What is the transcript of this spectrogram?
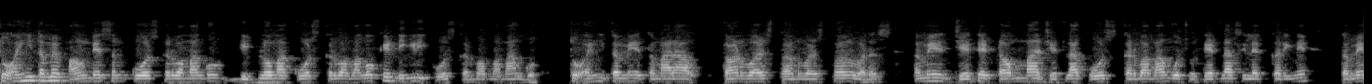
તો અહીં તમે ફાઉન્ડેશન કોર્સ કરવા માંગો ડિપ્લોમા કોર્સ કરવા માંગો કે ડિગ્રી કોર્સ કરવામાં માંગો. તો અહીં તમે તમારા ત્રણ વર્ષ ત્રણ વર્ષ ત્રણ વર્ષ તમે જે તે ટર્મમાં જેટલા કોર્સ કરવા માંગો છો તેટલા સિલેક્ટ કરીને તમે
